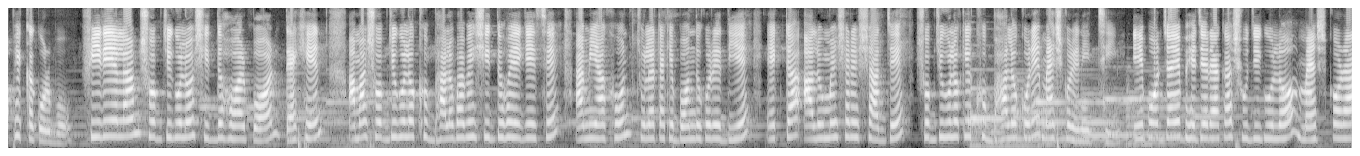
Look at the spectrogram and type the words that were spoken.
অপেক্ষা করব। ফিরে এলাম সবজিগুলো সিদ্ধ হওয়ার পর। দেখেন, আমার সবজিগুলো খুব ভালোভাবে সিদ্ধ হয়ে গিয়েছে আমি এখন চুলাটাকে বন্ধ করে দিয়ে একটা আলু মেশারের সাহায্যে সবজিগুলোকে খুব ভালো করে ম্যাশ করে নিচ্ছি। এ পর্যায়ে ভেজে রাখা সুজিগুলো ম্যাশ করা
